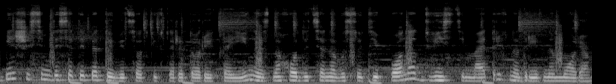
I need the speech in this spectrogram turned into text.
Більше 75% території країни знаходиться на висоті понад 200 метрів над рівнем моря.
